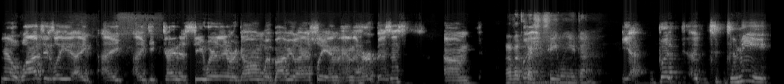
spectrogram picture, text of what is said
you know logically I I I kind of see where they were going with Bobby Lashley and and the Hurt business. Um, I have a But- question for you when you're done. yeah, but uh, t- to me,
